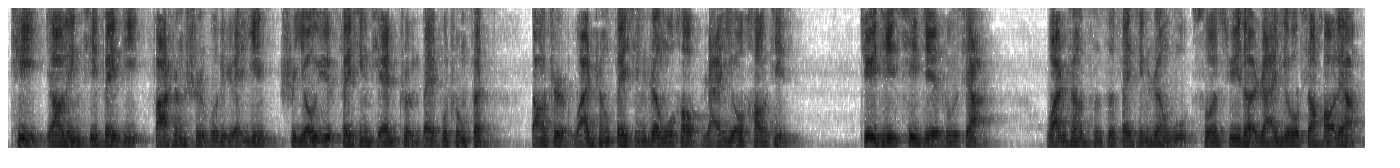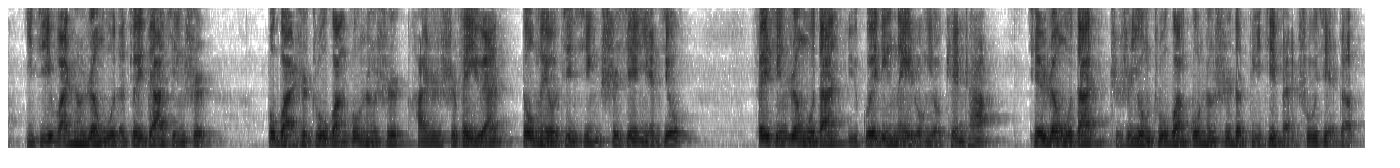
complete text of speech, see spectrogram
T 幺零七飞机发生事故的原因是由于飞行前准备不充分，导致完成飞行任务后燃油耗尽。具体细节如下：完成此次飞行任务所需的燃油消耗量以及完成任务的最佳形式。不管是主管工程师还是试飞员都没有进行事先研究，飞行任务单与规定内容有偏差，且任务单只是用主管工程师的笔记本书写的，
